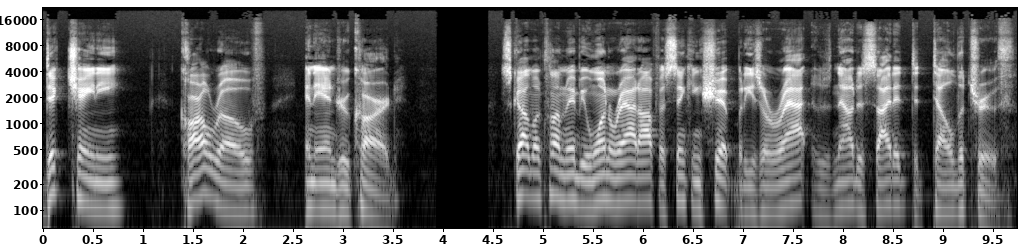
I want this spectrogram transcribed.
Dick Cheney, Karl Rove, and Andrew Card. Scott McClellan may be one rat off a sinking ship, but he's a rat who's now decided to tell the truth.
